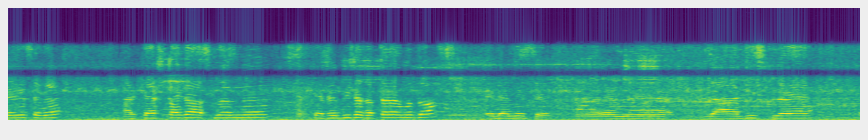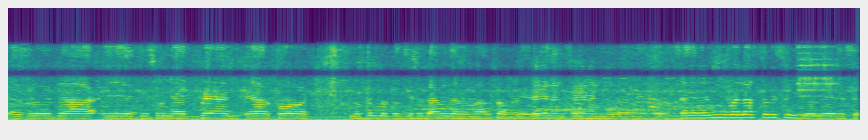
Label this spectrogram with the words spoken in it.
লেগে গেছে গা। আর ক্যাশ টাকা আসলেন ক্যাশের বিশ হাজার টাকার মতো এটা নিচ্ছে আর এমনি যা ডিসপ্লে তারপরে যা কিছু নেক ব্যান্ড এয়ারপোর্ট নতুন নতুন কিছু দামি দামি মাল সব second hand second hand mobile second hand mobile আসতো কিছু দিয়ে গেছে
